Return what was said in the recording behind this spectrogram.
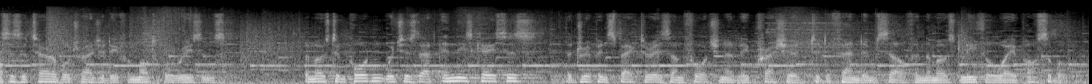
This is a terrible tragedy for multiple reasons. The most important, which is that in these cases, the drip inspector is unfortunately pressured to defend himself in the most lethal way possible.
